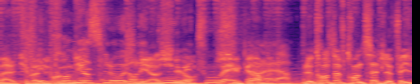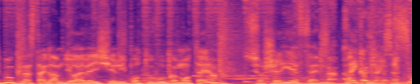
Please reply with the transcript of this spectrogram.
Bah, tu vas Les nous premiers slow dans les Bien sûr. et tout, ouais, Superbe. oh là là. Le 3937, le Facebook, l'Instagram du Réveil Chéri pour tous vos commentaires sur Chéri FM. Michael Jackson.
